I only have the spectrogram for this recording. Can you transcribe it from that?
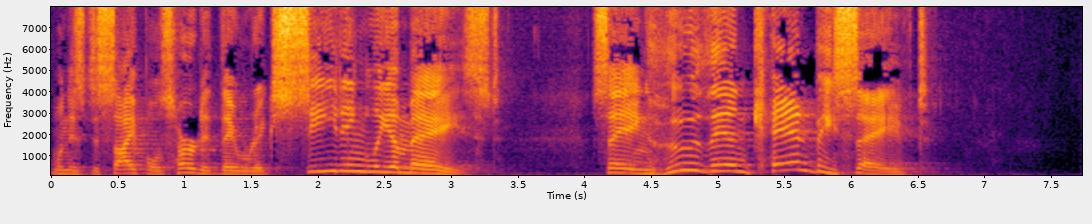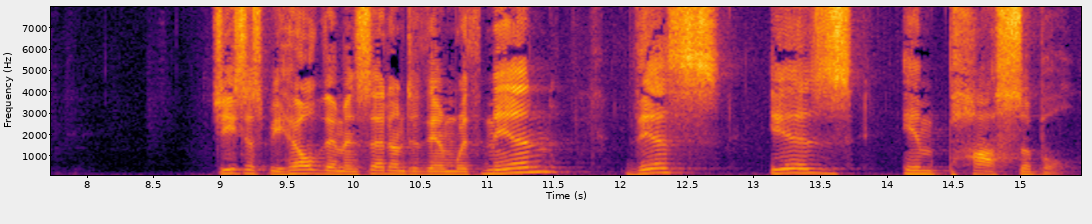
When his disciples heard it, they were exceedingly amazed, saying, Who then can be saved? Jesus beheld them and said unto them, With men this is impossible.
